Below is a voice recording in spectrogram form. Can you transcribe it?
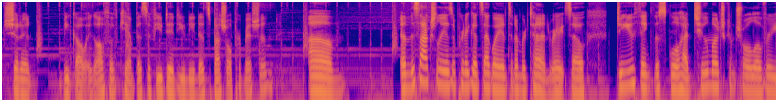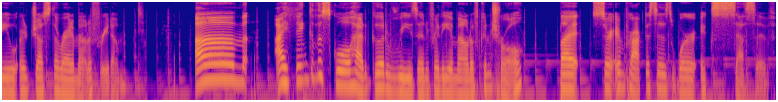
shouldn't be going off of campus. If you did, you needed special permission. Um, and this actually is a pretty good segue into number 10, right? So do you think the school had too much control over you or just the right amount of freedom? Um, I think the school had good reason for the amount of control, but certain practices were excessive.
